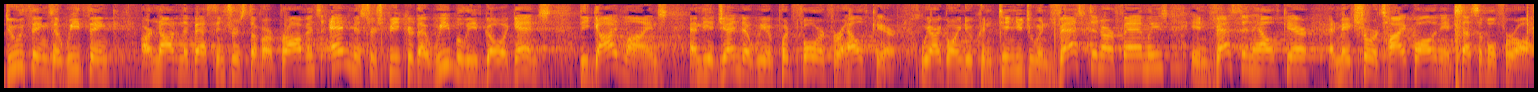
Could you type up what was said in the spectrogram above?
do things that we think are not in the best interest of our province, and, Mr. Speaker, that we believe go against the guidelines and the agenda we have put forward for health care. We are going to continue to invest in our families, invest in health care, and make sure it's high quality and accessible for all.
